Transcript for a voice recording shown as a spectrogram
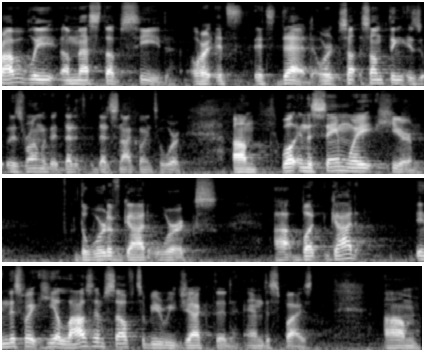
Probably a messed up seed, or it's, it's dead, or so, something is, is wrong with it that it's, that it's not going to work. Um, well, in the same way here, the Word of God works, uh, but God, in this way, He allows Himself to be rejected and despised. Um,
